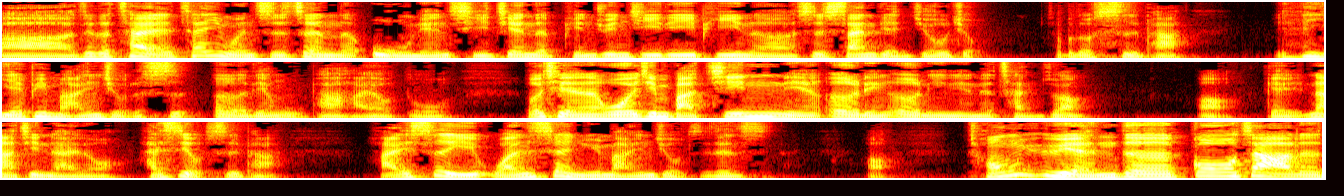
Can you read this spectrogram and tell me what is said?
啊，这个蔡蔡英文执政的五年期间的平均 GDP 呢是三点九九，差不多四趴，也也比马英九的四二点五趴还要多。而且呢，我已经把今年二零二零年的惨状啊给纳进来了，还是有四趴。还是以完胜于马英九执政时代。好，从远的高炸的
